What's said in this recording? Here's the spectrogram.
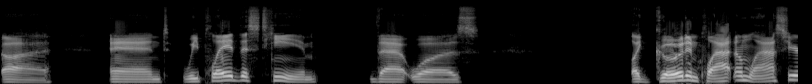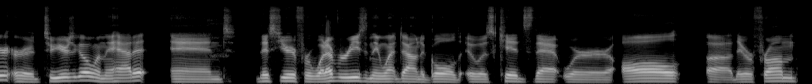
Uh, and we played this team that was like good in platinum last year or two years ago when they had it, and this year for whatever reason they went down to gold. It was kids that were all uh, they were from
